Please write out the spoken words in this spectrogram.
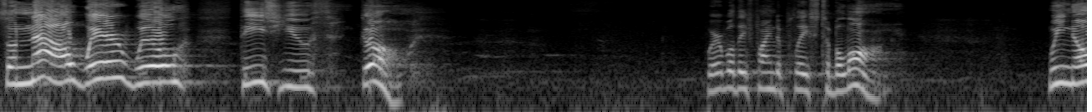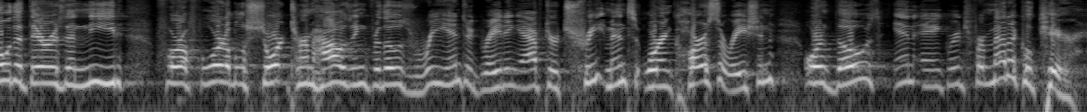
So now, where will these youth go? Where will they find a place to belong? We know that there is a need for affordable short term housing for those reintegrating after treatment or incarceration or those in Anchorage for medical care.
